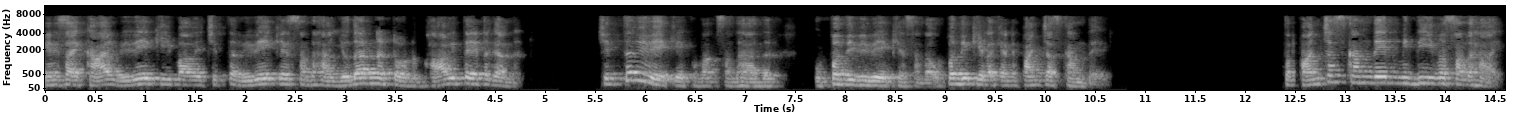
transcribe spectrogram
ඒ නිසායි කාය විවේකී භාවයේ චිත්ත විවේකයේ සඳහා යොදන්නට ඕන භාවිතයට ගන්නට. චිත්ත විවේකයේ කුමක් සඳහාද? උපදි විවේකයේ සඳහා. උපදි කියලා කියන්නේ පංචස්කන්ධය. පංචස්කන්ධයෙන් මිදීම සඳහායි.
